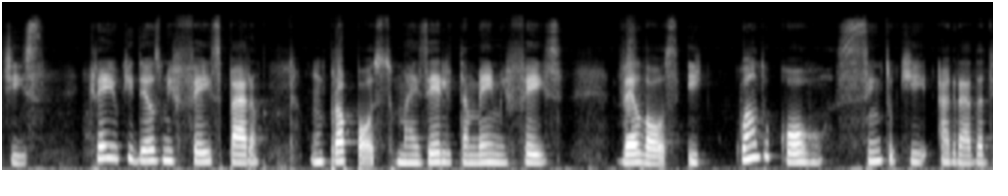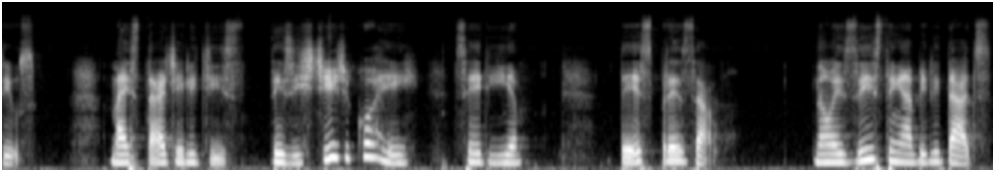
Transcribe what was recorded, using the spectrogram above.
diz: Creio que Deus me fez para um propósito, mas Ele também me fez veloz e quando corro, sinto que agrada a Deus. Mais tarde ele diz: desistir de correr seria desprezá-lo. Não existem habilidades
